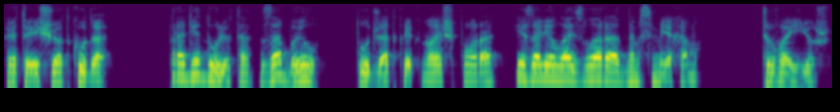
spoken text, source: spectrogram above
это еще откуда?» «Про дедулю-то забыл», — тут же откликнулась шпора и залилась злорадным смехом. «Твою ж,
